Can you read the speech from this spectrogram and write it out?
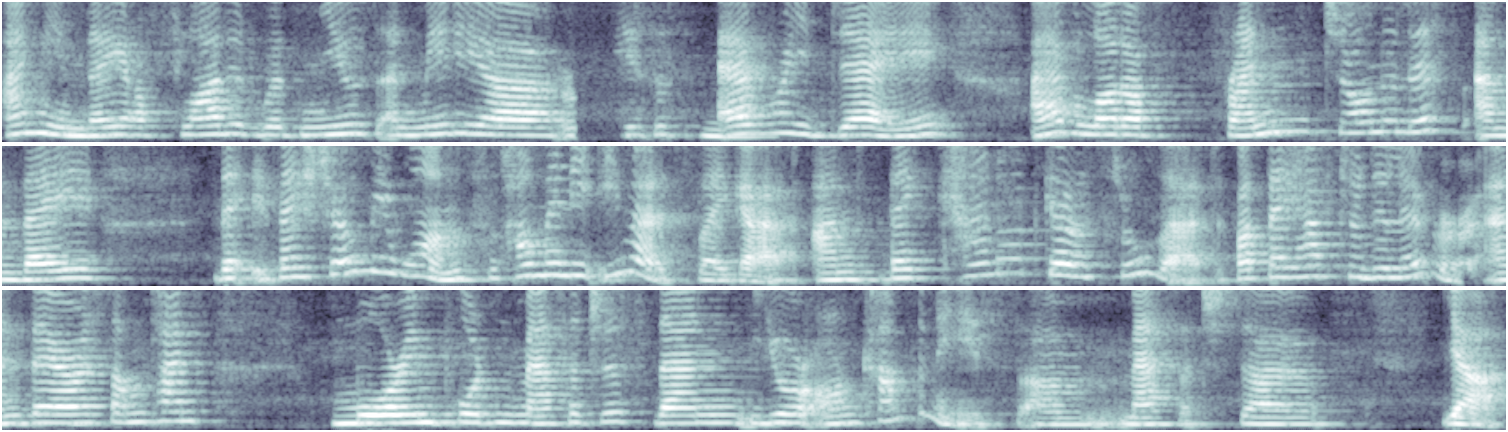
I mean, they are flooded with news and media releases mm. every day. I have a lot of friend journalists, and they they, they showed me once how many emails they get and they cannot go through that but they have to deliver and there are sometimes more important messages than your own company's um, message so yeah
